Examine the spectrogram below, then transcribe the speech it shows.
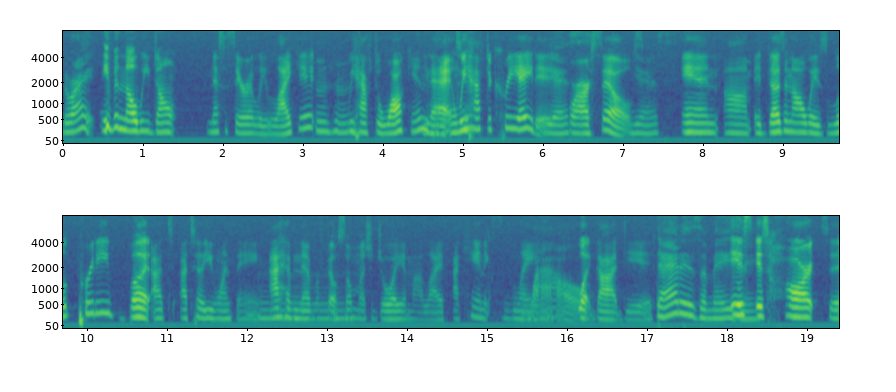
Right. even though we don't necessarily like it Mhm. we have to walk in You that and we have to create it Yes. for ourselves Yes. and um, it doesn't always look pretty but I, t- I tell you one thing i have never felt so much joy in my life i can't explain Wow. what god did That is amazing. it's, it's hard to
